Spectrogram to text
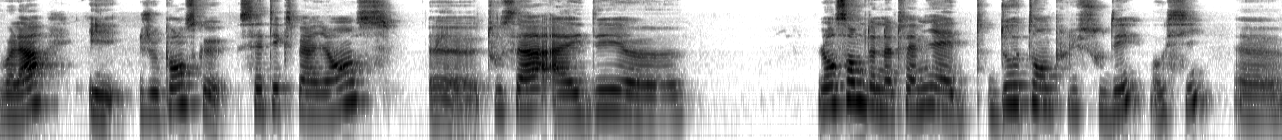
voilà. Et je pense que cette expérience, euh, tout ça a aidé l'ensemble de notre famille à être d'autant plus soudée aussi. Euh,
